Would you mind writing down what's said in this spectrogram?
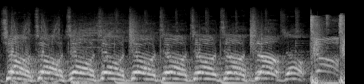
jump, jump, jump, jump, jump, jump, jump, jump, jump. Jump.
